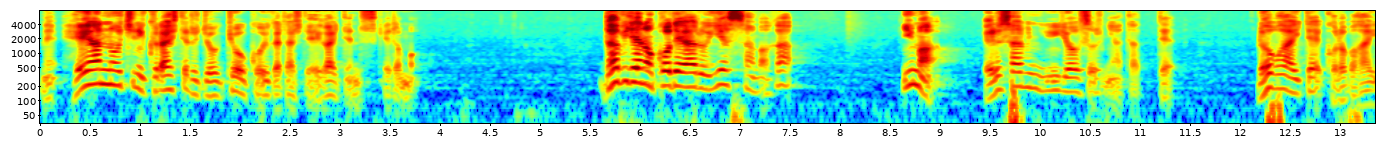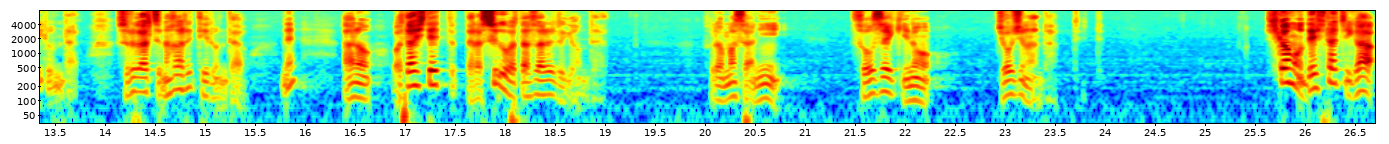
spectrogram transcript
ね、平安のうちに暮らしている状況をこういう形で描いてるんですけれどもダビデの子であるイエス様が今エルサレムに入場するにあたってロバがいて転ばがいるんだよ。それがつながれているんだよ、ね、あの渡してって言ったらすぐ渡されるよんだよ。それはまさに創世記の成就なんだって言って。しかも弟子たちが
